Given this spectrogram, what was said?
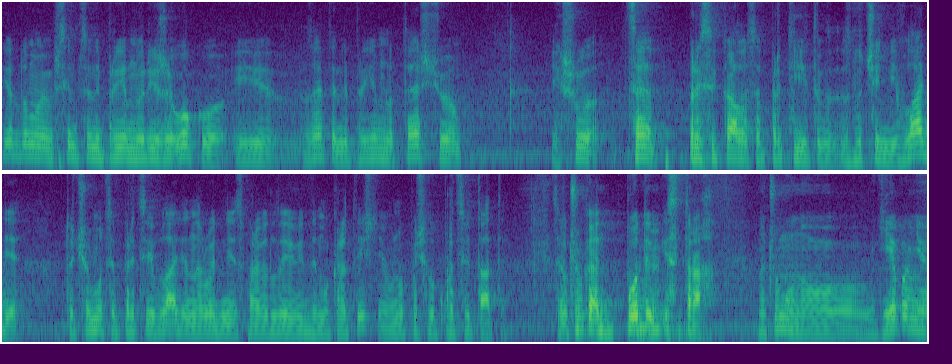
Я думаю, всім це неприємно ріже око. І знаєте, неприємно те, що якщо це присікалося при тій так злочинній владі, то чому це при цій владі народній, справедливій, демократичній, воно почало процвітати? Це викликає подив і страх. Ну чому? Ну є певні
